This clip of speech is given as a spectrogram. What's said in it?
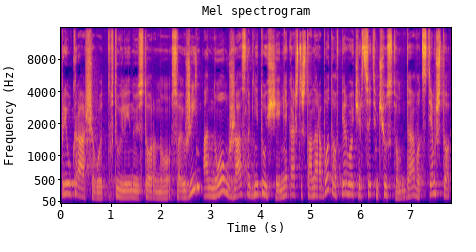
приукрашивают в ту или иную сторону свою жизнь, оно ужасно гнетущее. И мне кажется, что она работала в первую очередь с этим чувством, да, вот с тем, что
